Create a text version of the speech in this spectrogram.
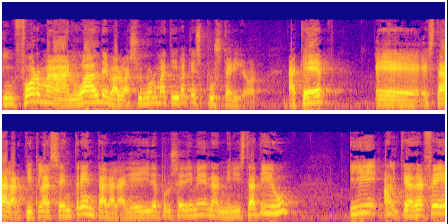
l'informe anual d'avaluació normativa que és posterior. Aquest eh, està l'article 130 de la llei de procediment administratiu i el que ha de fer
